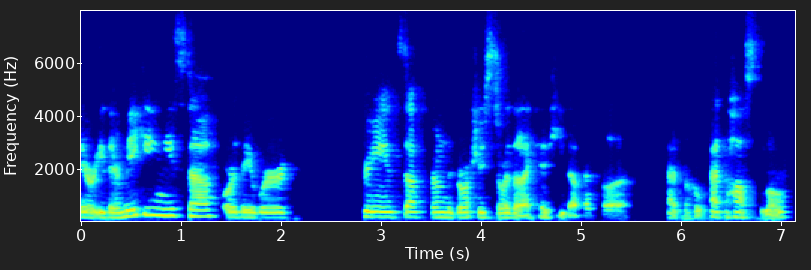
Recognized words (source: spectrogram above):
they were either making me stuff or they were bringing stuff from the grocery store that I could heat up at the, at the, at the hospital.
